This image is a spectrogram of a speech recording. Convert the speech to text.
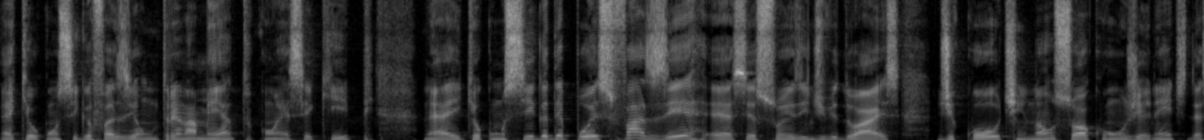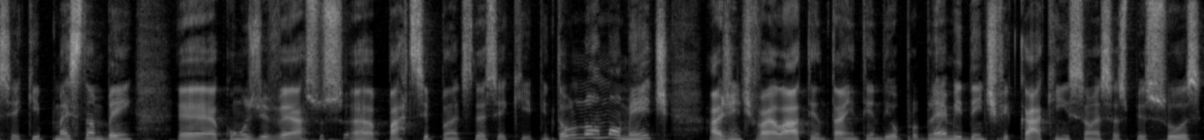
é que eu consiga fazer um treinamento com essa equipe né, e que eu consiga depois fazer é, sessões individuais de coaching, não só com o gerente dessa equipe, mas também é, com os diversos uh, participantes dessa equipe. Então, normalmente, a gente vai lá tentar entender o problema, identificar quem são essas pessoas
